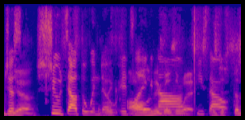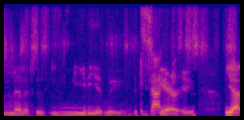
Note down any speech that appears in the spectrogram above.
just Yeah. shoots out the window Like, it's like it nah peace it out just diminishes immediately. It's Exactly. scary. Yeah,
